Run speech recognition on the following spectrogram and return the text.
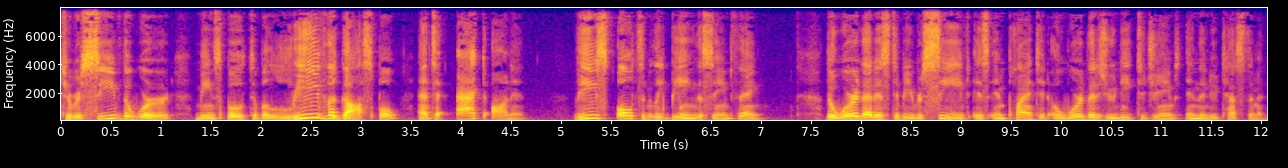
To receive the word means both to believe the gospel and to act on it, these ultimately being the same thing. The word that is to be received is implanted, a word that is unique to James in the New Testament.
